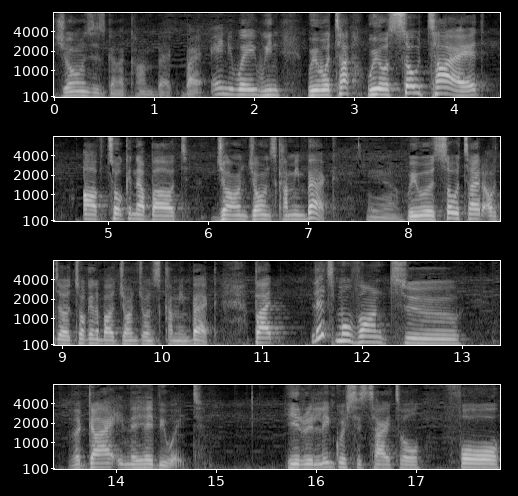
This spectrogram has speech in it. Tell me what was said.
Jones is gonna come back. But anyway, we we were ti- we were so tired of talking about Jon Jones coming back. Yeah. We were so tired of uh, talking about Jon Jones coming back. But let's move on to the guy in the heavyweight. He relinquished his title for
